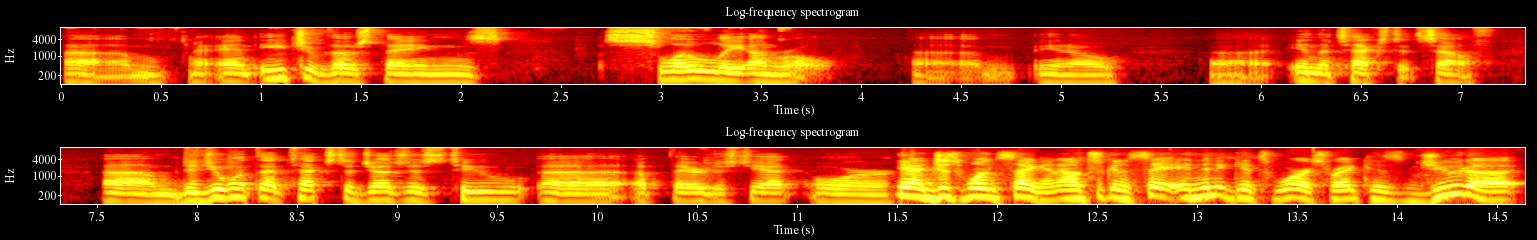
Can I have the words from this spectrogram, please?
um, and each of those things slowly unroll. Um, you know, uh, in the text itself. Um, did you want that text to Judges 2 uh, up there just yet, or? Yeah, just one second. I was just going to say, and then it gets worse, right? Because Judah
